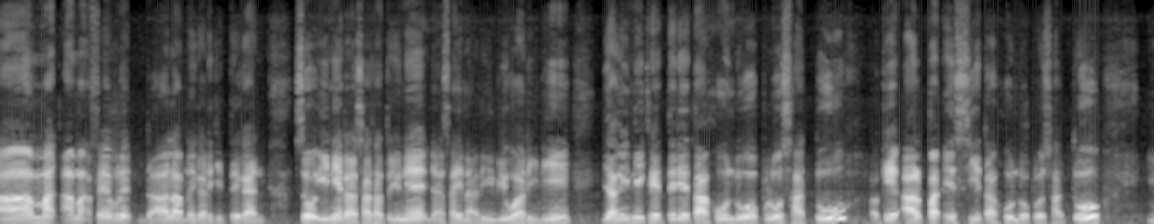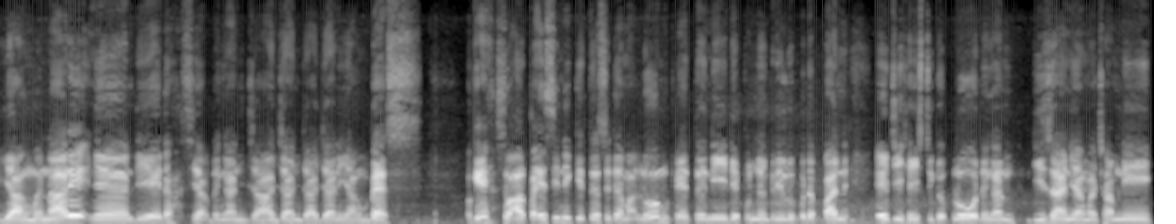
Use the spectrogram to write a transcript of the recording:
amat-amat favourite dalam negara kita kan. So ini adalah salah satu unit yang saya nak review hari ni. Yang ini kereta dia tahun 21. Okay, Alphard SC tahun 21. Yang menariknya dia dah siap dengan jajan-jajan yang best. Okey, so Alphard SC ni kita sedia maklum kereta ni dia punya grill rupa depan AGH30 dengan design yang macam ni.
